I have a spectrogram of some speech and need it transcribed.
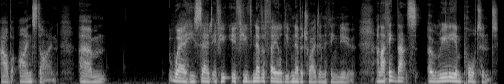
Albert Einstein, um, where he said, "If you if you've never failed, you've never tried anything new," and I think that's a really important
